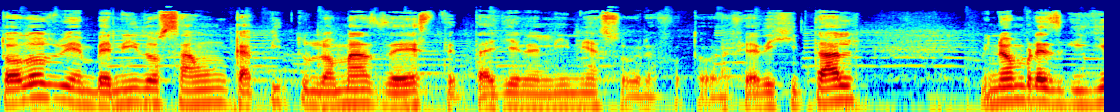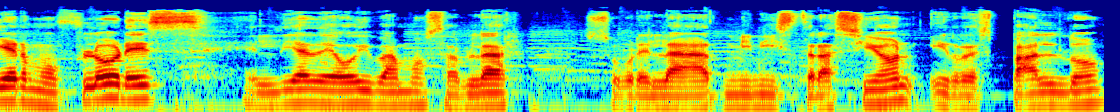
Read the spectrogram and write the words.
todos? Bienvenidos a un capítulo más de este taller en línea sobre fotografía digital. Mi nombre es Guillermo Flores. El día de hoy vamos a hablar sobre la administración y respaldo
